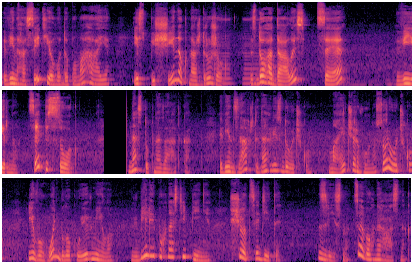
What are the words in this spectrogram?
він гасить його допомагає. Із піщинок наш дружок. Здогадались, це вірно, це пісок. Наступна загадка. Він завжди на гвіздочку, має червону сорочку і вогонь блокує вміло в білій пухнастій піні. Що це, діти? Звісно, це вогнегасник.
